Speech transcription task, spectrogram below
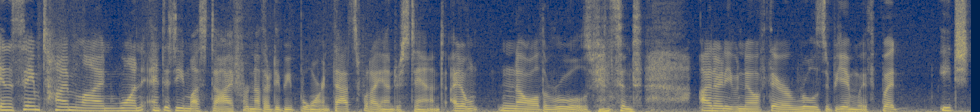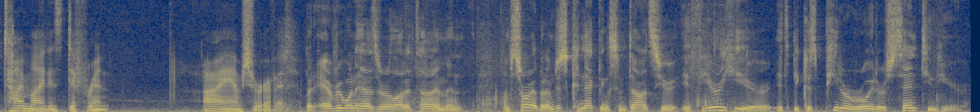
In the same timeline, one entity must die for another to be born. That's what I understand. I don't know all the rules, Vincent. I don't even know if there are rules to begin with, but each timeline is different. I am sure of it. But everyone has their allotted time, and I'm sorry, but I'm just connecting some dots here. If you're here, it's because Peter Roiter sent you here.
